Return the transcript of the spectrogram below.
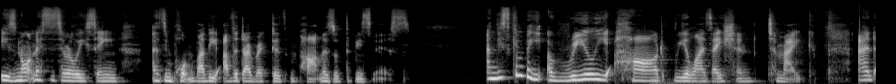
is not necessarily seen as important by the other directors and partners of the business. And this can be a really hard realization to make. And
